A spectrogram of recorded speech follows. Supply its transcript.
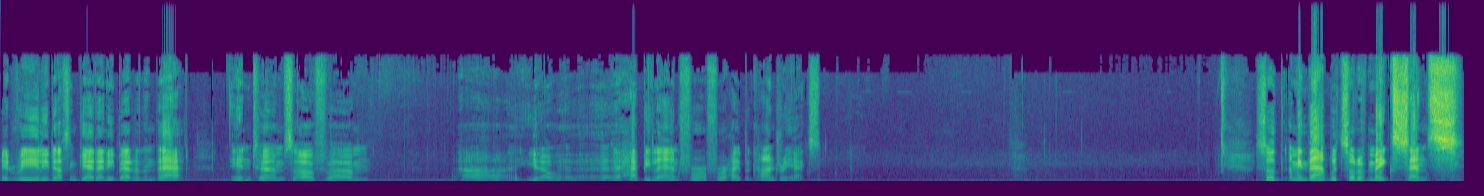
It really doesn't get any better than that in terms of um, uh, you know a happy land for for hypochondriacs So, I mean, that would sort of make sense,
